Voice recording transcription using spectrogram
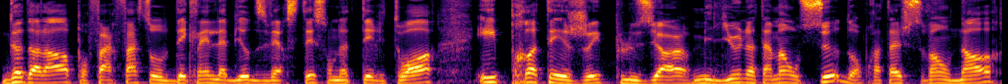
de dollars pour faire face au déclin de la biodiversité biodiversité sur notre territoire et protéger plusieurs milieux, notamment au sud. On protège souvent au nord,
